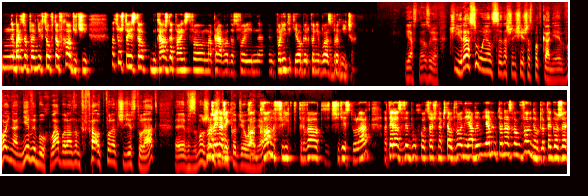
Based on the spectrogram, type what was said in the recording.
mm, bardzo pewnie chcą w to wchodzić. I no cóż, to jest to, każde państwo ma prawo do swojej mm, polityki, oby tylko nie była zbrodnicza. Jasne, rozumiem. Czyli reasumując nasze dzisiejsze spotkanie, wojna nie wybuchła, bo ona tam trwa od ponad 30 lat. E, Wzmożyły Może inaczej, tylko ko- działania. konflikt trwa od 30 lat, a teraz wybuchło coś na kształt wojny. Ja bym, ja bym to nazwał wojną, dlatego że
